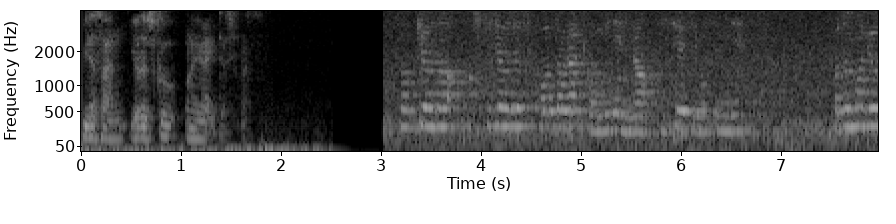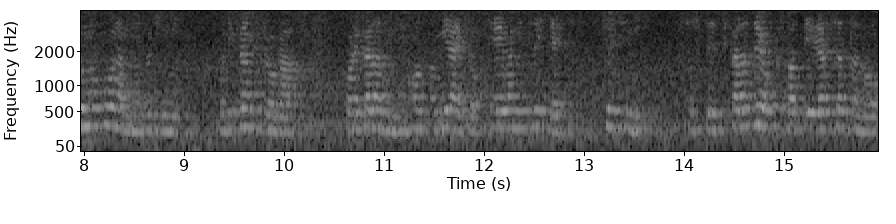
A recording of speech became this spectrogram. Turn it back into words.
皆さんよろしくお願いいたします。東京の吉祥女子高等学校2年の西内真澄です。子ども龍馬フォーラムの時に森館長がこれからの日本の未来と平和について真摯にそして力強く語っていらっしゃったのを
